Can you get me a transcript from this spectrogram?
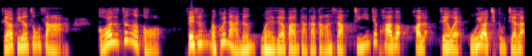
侪要变成中伤啊？搞是真个搞，反正勿管哪能，我还是要帮大家讲一声情人节快乐。好了，再会，我要去过节了。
